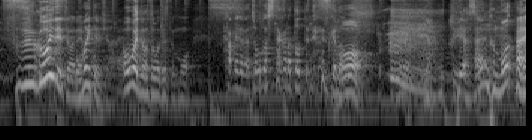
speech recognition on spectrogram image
すごいですよね。覚えてるでしょ覚えてます覚えてます。もうカメラがちょうど下から撮ってるんですけど。そう。いやいやそんなもっとね、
